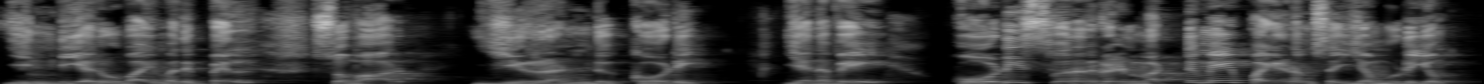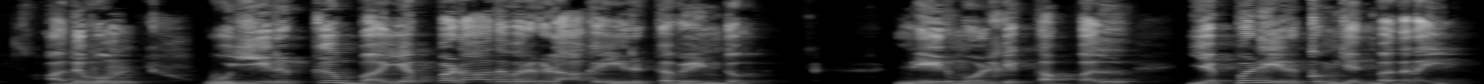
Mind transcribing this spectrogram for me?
இந்திய ரூபாய் மதிப்பில் சுமார் இரண்டு கோடி. எனவே கோடீஸ்வரர்கள் மட்டுமே பயணம் செய்ய முடியும். அதுவும் உயிருக்கு பயப்படாதவர்களாக இருக்க வேண்டும். நீர்மூழ்கி கப்பல் எப்படி இருக்கும் என்பதனை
